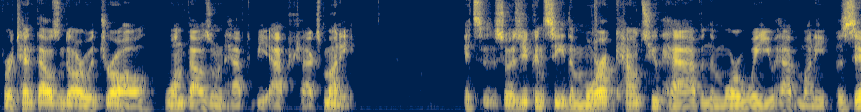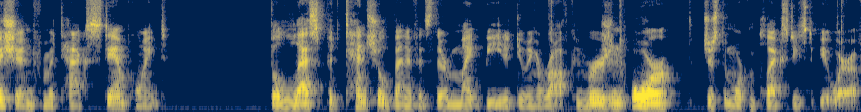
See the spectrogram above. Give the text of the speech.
For a $10,000 withdrawal, 1,000 would have to be after tax money. It's so as you can see, the more accounts you have and the more way you have money positioned from a tax standpoint, the less potential benefits there might be to doing a Roth conversion or just the more complexities to be aware of.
